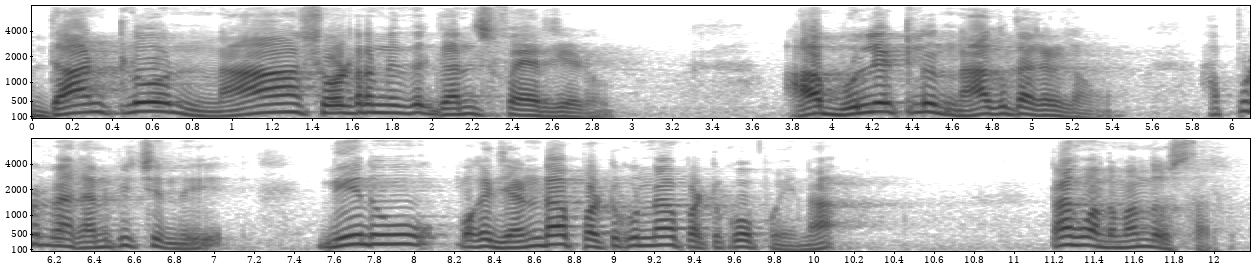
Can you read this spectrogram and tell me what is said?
దాంట్లో నా షోల్డర్ మీద గన్స్ ఫైర్ చేయడం ఆ బుల్లెట్లు నాకు తగలడం అప్పుడు నాకు అనిపించింది నేను ఒక జెండా పట్టుకున్నా పట్టుకోకపోయినా నాకు కొంతమంది వస్తారు.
